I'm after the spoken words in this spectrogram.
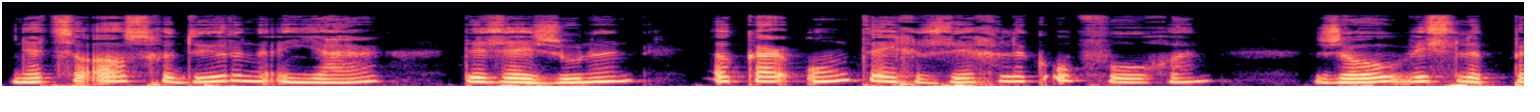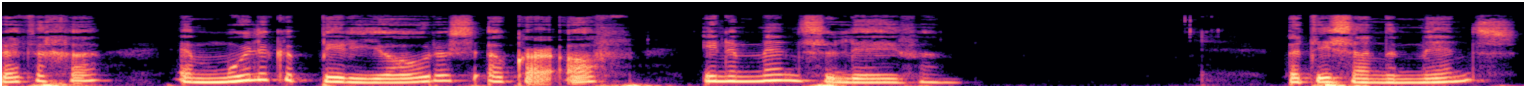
net zoals gedurende een jaar de seizoenen elkaar ontegenzeggelijk opvolgen, zo wisselen prettige en moeilijke periodes elkaar af in een mensenleven. Het is aan de mens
